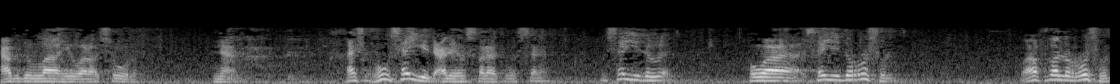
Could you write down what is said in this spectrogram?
عبد الله ورسوله. نعم. هو سيد عليه الصلاة والسلام. سيد هو سيد الرسل وأفضل الرسل.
